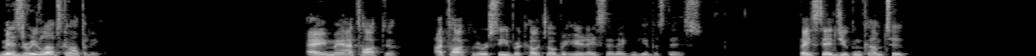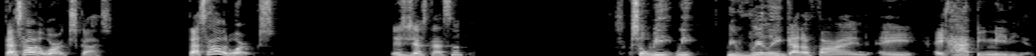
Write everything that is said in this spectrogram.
Misery loves company. Hey man, I talked to I talked to the receiver coach over here. They said they can give us this. They said you can come too. That's how it works, guys. That's how it works. It's just that simple. So we we we really got to find a a happy median.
